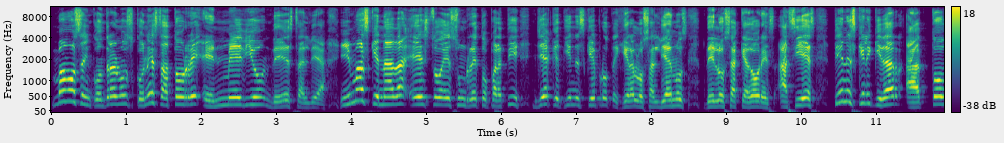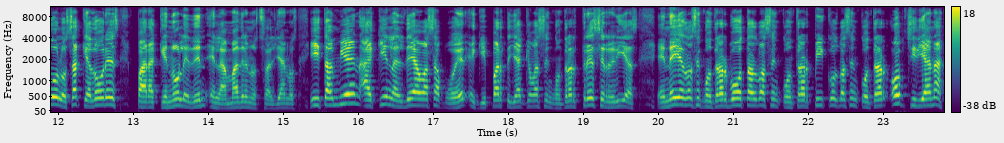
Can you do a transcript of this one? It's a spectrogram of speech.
Vamos a encontrarnos con esta torre en medio de esta aldea y más que nada esto es un reto para ti ya que tienes que proteger a los aldeanos de los saqueadores. Así es, tienes que liquidar a todos los saqueadores para que no le den en la madre a nuestros aldeanos. Y también aquí en la aldea vas a poder equiparte ya que vas a encontrar tres herrerías. En ellas vas a encontrar botas, vas a encontrar picos, vas a encontrar obsidiana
